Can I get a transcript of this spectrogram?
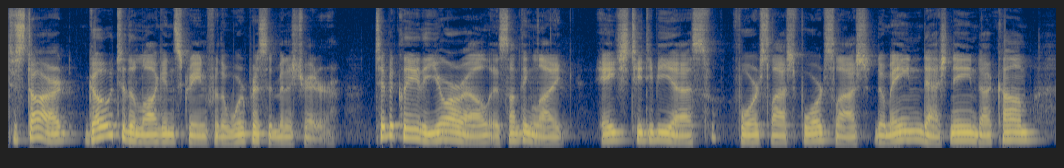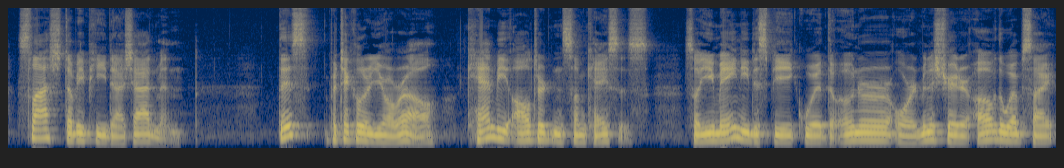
To start, go to the login screen for the WordPress administrator. Typically, the URL is something like https forward slash forward slash domain dash name.com slash wp dash admin. This particular URL can be altered in some cases, so you may need to speak with the owner or administrator of the website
